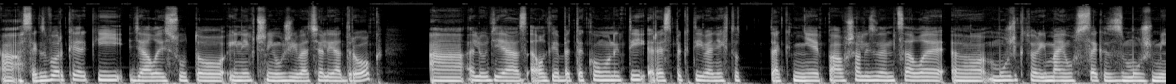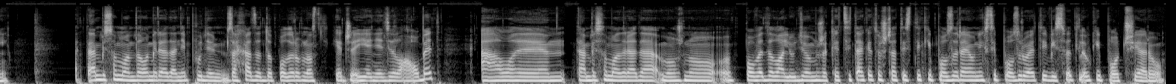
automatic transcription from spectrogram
a, sex workerky, ďalej sú to injekční užívateľia drog a ľudia z LGBT komunity, respektíve nech to tak nepaušalizujem celé, uh, muži, ktorí majú sex s mužmi. A tam by som len veľmi rada, nepôjdem zachádzať do podrobností, keďže je nedela obed, ale tam by som len rada možno povedala ľuďom, že keď si takéto štatistiky pozerajú, nech si pozrú aj tie vysvetlivky počiarov.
